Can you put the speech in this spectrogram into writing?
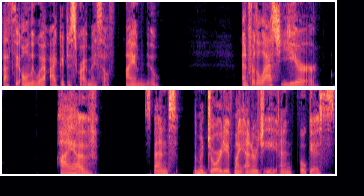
That's the only way I could describe myself. I am new. And for the last year, I have spent the majority of my energy and focus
